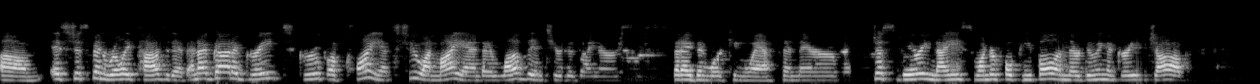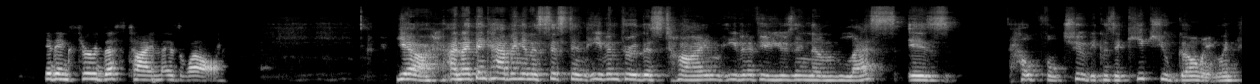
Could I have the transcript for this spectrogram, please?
Um, it's just been really positive. And I've got a great group of clients too on my end. I love the interior designers that I've been working with, and they're just very nice, wonderful people, and they're doing a great job getting through this time as well. Yeah, and I think having an assistant even through this time, even if you're using them less, is helpful too because it keeps you going. When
